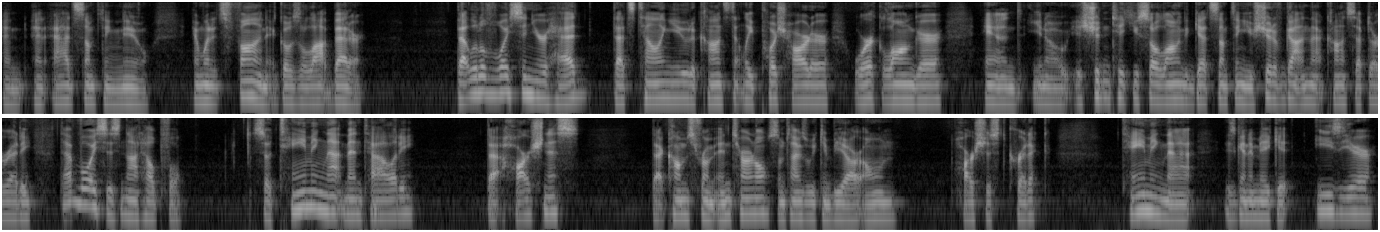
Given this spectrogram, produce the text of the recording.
and, and add something new. And when it's fun, it goes a lot better. That little voice in your head that's telling you to constantly push harder, work longer, and you know it shouldn't take you so long to get something you should have gotten that concept already that voice is not helpful so taming that mentality that harshness that comes from internal sometimes we can be our own harshest critic. Taming that is going to make it easier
